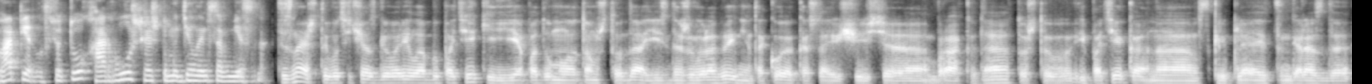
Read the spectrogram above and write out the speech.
во-первых, все то хорошее, что мы делаем совместно. Ты знаешь, ты вот сейчас говорила об ипотеке, и я подумал о том, что да, есть даже выражение такое, касающееся брака, да, то, что ипотека, она скрепляет гораздо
